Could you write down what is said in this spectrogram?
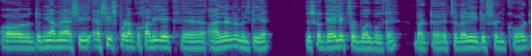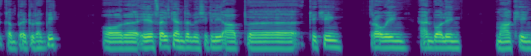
اور دنیا میں ایسی ایسی اسپورٹ آپ کو خالی ایک uh, آئرلینڈ میں ملتی ہے، جس کو گیلک فٹ بال بولتے ہیں۔ But it's a very different code compare to rugby اور اے ایف ایل کے اندر بیسیکلی آپ ککنگ تھروئنگ ہینڈ بالنگ مارکنگ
